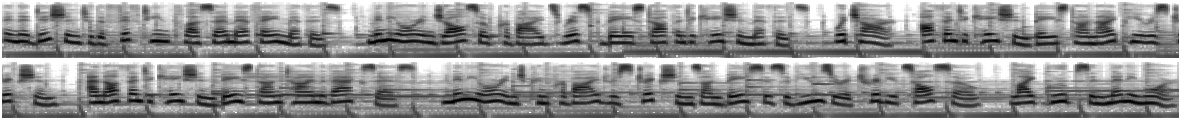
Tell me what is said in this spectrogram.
In addition to the 15 plus MFA methods, MiniOrange also provides risk-based authentication methods, which are authentication based on IP restriction and authentication based on time of access. MiniOrange can provide restrictions on basis of user attributes also, like groups and many more.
